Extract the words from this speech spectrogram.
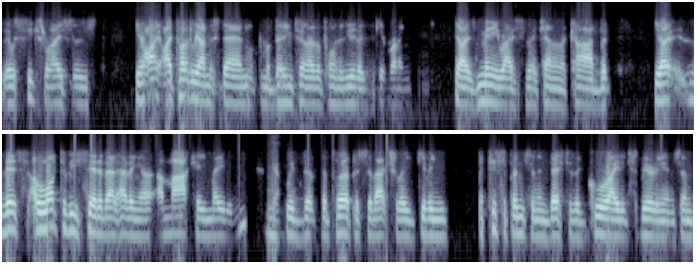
There were six races. You know, I, I totally understand from a betting turnover point of view they keep running, you know, as many races as they can on the card. But you know, there's a lot to be said about having a, a marquee meeting yep. with the, the purpose of actually giving participants and investors a great experience and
